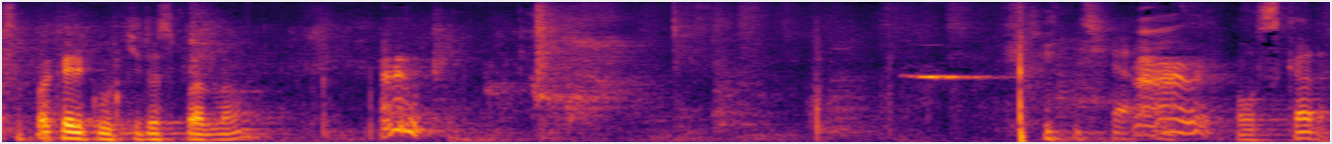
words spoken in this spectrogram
Co pak, Eriku, ti to spadlo? Oskar.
